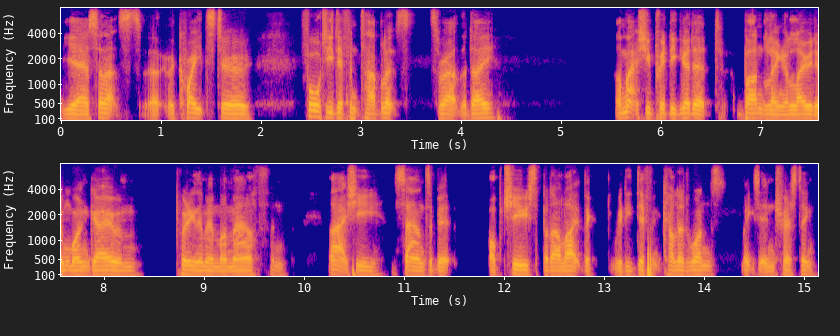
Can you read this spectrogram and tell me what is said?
Yeah, so that's uh, equates to 40 different tablets throughout the day. I'm actually pretty good at bundling a load in one go and putting them in my mouth, and that actually sounds a bit obtuse, but I like the really different coloured ones. Makes it interesting.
